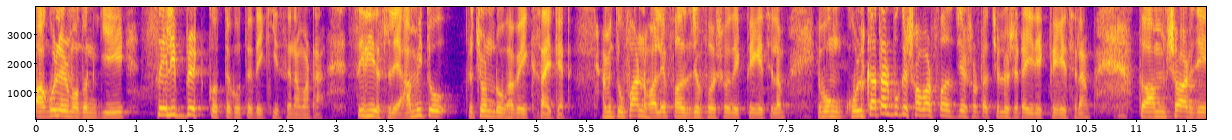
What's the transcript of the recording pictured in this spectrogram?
পাগলের মতন গিয়ে সেলিব্রেট করতে করতে দেখি সিনেমাটা সিরিয়াসলি আমি তো প্রচণ্ডভাবে এক্সাইটেড আমি তুফান হলে ফার্স্ট ডে ফার্স্ট শো দেখতে গেছিলাম এবং কলকাতার বুকে সবার ফার্স্ট যে শোটা ছিল সেটাই দেখতে গেছিলাম। তো আম শর যে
